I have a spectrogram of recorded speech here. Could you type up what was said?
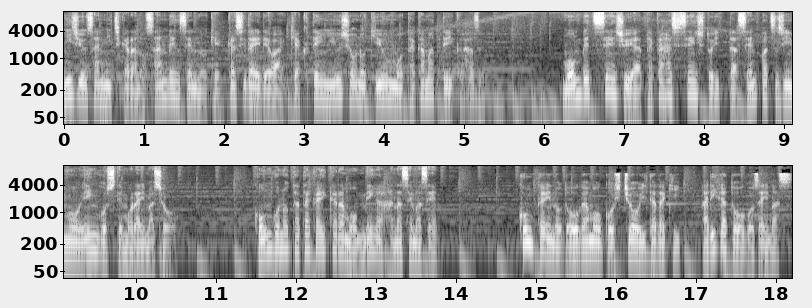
23日からの3連戦の結果次第では逆転優勝の機運も高まっていくはず。門別選手や高橋選手といった先発陣を援護してもらいましょう。今後の戦いからも目が離せません。今回の動画もご視聴いただき、ありがとうございます。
